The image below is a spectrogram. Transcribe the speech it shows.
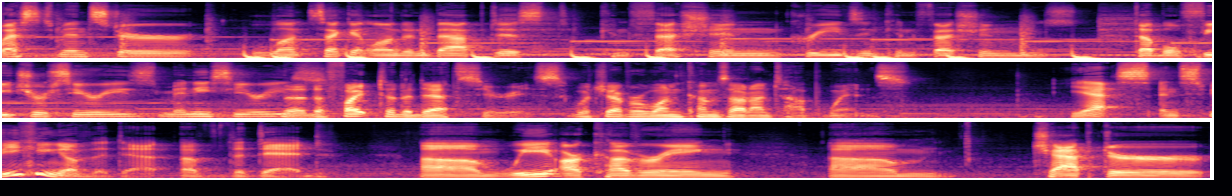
Westminster Second London Baptist Confession Creeds and Confessions double feature series, mini series. The, the Fight to the Death series. Whichever one comes out on top wins. Yes, and speaking of the dead, of the dead, um, we are covering um, chapter,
